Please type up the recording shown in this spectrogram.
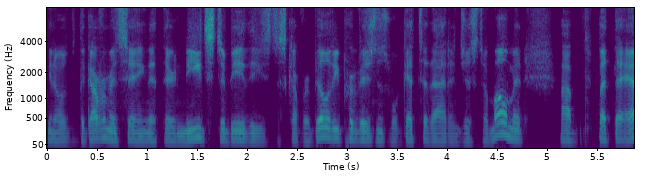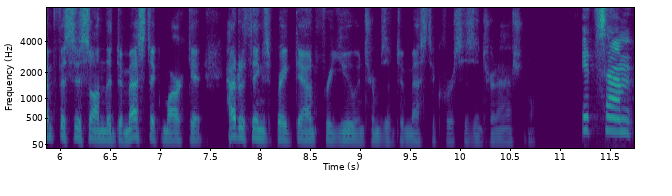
you know, the government saying that there needs to be these discoverability provisions. We'll get to that in just a moment. Uh, but the emphasis on the domestic market, how do things break down for you in terms of domestic versus international? It's um,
